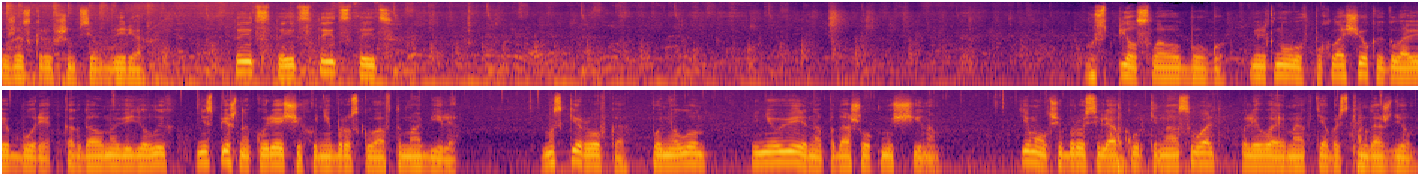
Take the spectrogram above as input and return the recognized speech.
уже скрывшимся в дверях. Тыц, тыц, тыц, тыц. Успел, слава богу, мелькнуло в пухлощек и голове Бори, когда он увидел их, неспешно курящих у неброского автомобиля. Маскировка, понял он, и неуверенно подошел к мужчинам. Те молча бросили окурки на асфальт, поливаемый октябрьским дождем,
